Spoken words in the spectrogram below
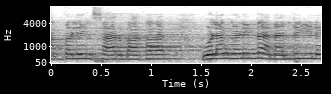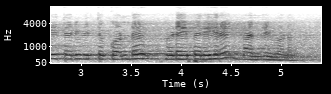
மக்களின் சார்பாக உளங்கணிந்த நன்றியினை தெரிவித்துக்கொண்டு விடைபெறுகிறேன். நன்றி வணக்கம்.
